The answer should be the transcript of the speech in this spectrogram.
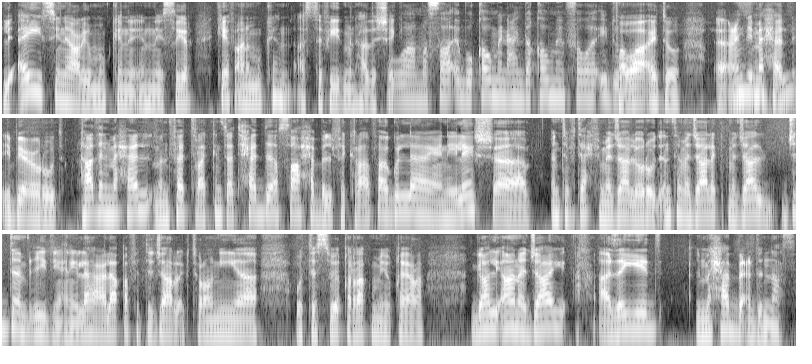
لأي سيناريو ممكن أنه يصير؟ كيف أنا ممكن أستفيد من هذا الشيء؟ ومصائب قوم عند قوم فوائد فوائده. آه، عندي محل يبيع عروض. هذا المحل من فترة كنت أتحدى صاحب الفكرة فأقول له يعني ليش آه، أنت فتحت في مجال العروض أنت مجالك مجال جدا بعيد يعني لها علاقة في التجارة الإلكترونية والتسويق الرقمي وغيره. قال لي أنا جاي أزيد المحبه عند الناس.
